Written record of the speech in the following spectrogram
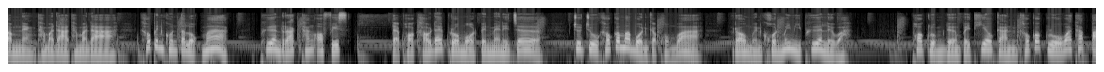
ตำแหน่งธรรมดาธรรมดา เขาเป็นคนตลกมาก เพื่อนรักทั้งออฟฟิศ แต่พอเขาได้โปรโมทเป็นแมเนเจอร์ จู่ๆเขาก็มาบ่นกับผมว่า เราเหมือนคนไม่มีเพื่อนเลยว่ะ พอกลุ่มเดิมไปเที่ยวกัน เขาก็กลัวว่าถ้าไป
